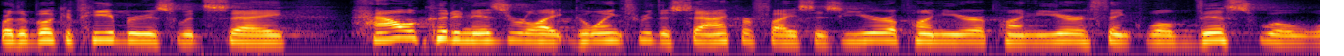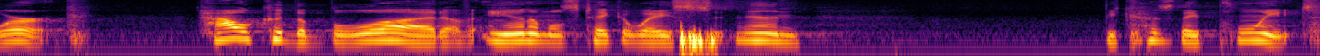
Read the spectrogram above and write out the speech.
Or the book of Hebrews would say, How could an Israelite going through the sacrifices year upon year upon year think, Well, this will work? How could the blood of animals take away sin? Because they point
